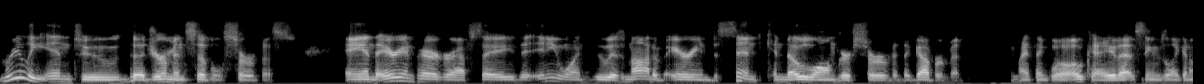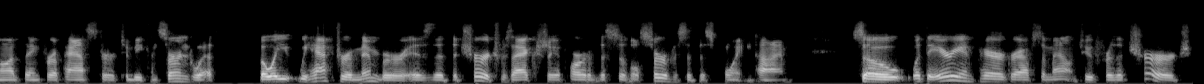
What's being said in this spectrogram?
really into the German civil service. And the Aryan paragraphs say that anyone who is not of Aryan descent can no longer serve in the government. You might think, well, okay, that seems like an odd thing for a pastor to be concerned with. But what we have to remember is that the church was actually a part of the civil service at this point in time. So, what the Aryan paragraphs amount to for the church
